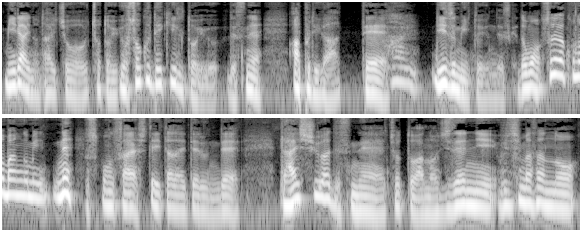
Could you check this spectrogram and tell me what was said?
未来の体調をちょっと予測できるというですね、アプリがあって、はい。リズミーというんですけども、それがこの番組ね、スポンサーしていただいてるんで、来週はですね、ちょっとあの、事前に藤島さんの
